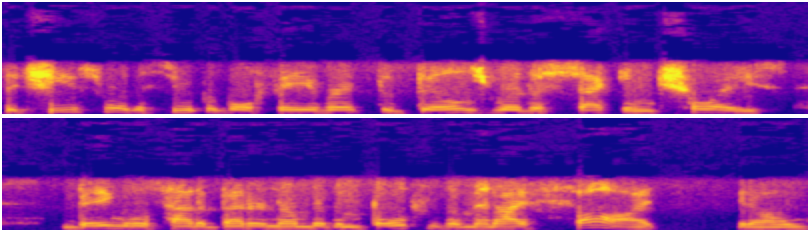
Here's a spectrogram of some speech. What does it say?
the Chiefs were the Super Bowl favorite, the Bills were the second choice. Bengals had a better number than both of them, and I thought, you know,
